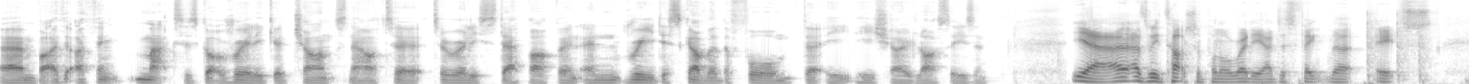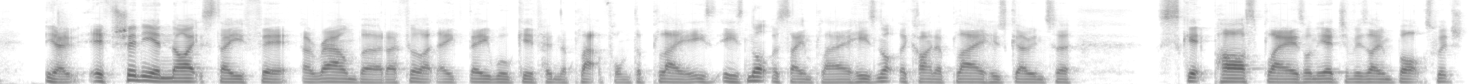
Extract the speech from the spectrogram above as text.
Um, but I, th- I, think Max has got a really good chance now to to really step up and, and rediscover the form that he, he showed last season. Yeah, as we touched upon already, I just think that it's you know, if Shinnie and Knight stay fit around Bird, I feel like they, they will give him the platform to play. He's he's not the same player. He's not the kind of player who's going to skip past players on the edge of his own box, which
